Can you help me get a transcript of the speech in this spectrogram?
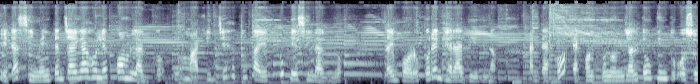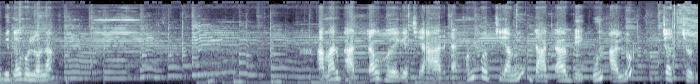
এটা সিমেন্টের জায়গা হলে কম লাগতো মাটির যেহেতু তাই একটু বেশি লাগল। তাই বড় করে ঘেরা দিয়ে দিলাম। আর দেখো, এখন উনুন জ্বালতেও কিন্তু অসুবিধে হলো না। আমার ভাতটাও হয়ে গেছে। আর এখন করছি আমি ডাঁটা, বেগুন আলুর চচ্চড়ি।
